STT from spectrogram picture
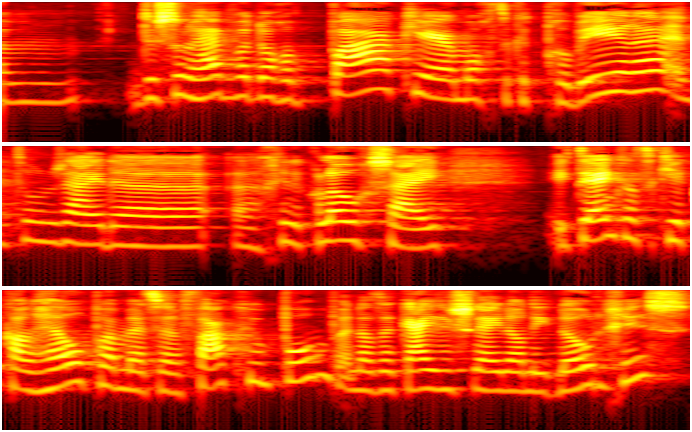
Um, dus toen hebben we het nog een paar keer mocht ik het proberen. En toen zei de uh, gynaecoloog, zei, ik denk dat ik je kan helpen met een vacuümpomp en dat een keizersnee dan niet nodig is.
